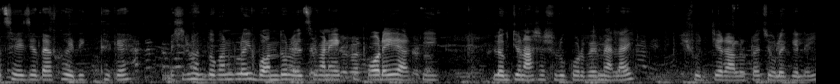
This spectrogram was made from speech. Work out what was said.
আছে, এই যে দেখো এদিক থেকে। বেশিরভাগ দোকানগুলোই বন্ধ রয়েছে মানে একটু পরে আর কি লোকজন আসা শুরু করবে মেলায়। সূর্যের আলোটা চলে গেলেই।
